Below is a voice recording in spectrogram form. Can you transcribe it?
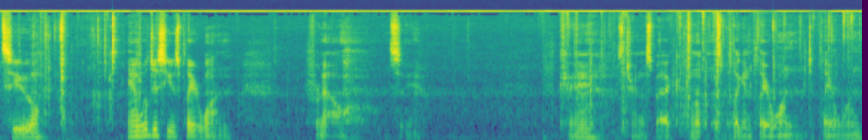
two, and we'll just use player one for now. Let's see. Okay, let's turn this back. Oh, let's plug in player one to player one.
